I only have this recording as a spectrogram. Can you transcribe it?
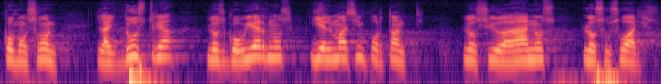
como son la industria, los gobiernos y el más importante, los ciudadanos, los usuarios.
